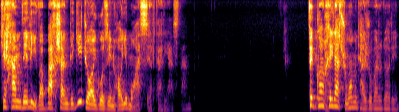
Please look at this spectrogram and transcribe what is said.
که همدلی و بخشندگی جایگزین های موثرتری هستند. فکر کنم خیلی از شما این تجربه رو دارین.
